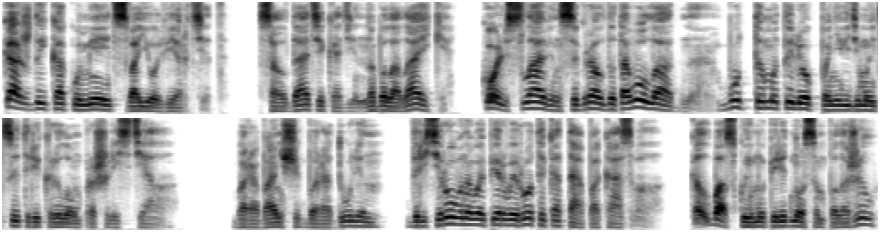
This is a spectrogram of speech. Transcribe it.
Каждый, как умеет, свое вертит. Солдатик один на балалайке. Коль Славин сыграл до того ладно, будто мотылек по невидимой цитре крылом прошелестел. Барабанщик Бородулин дрессированного первой роты кота показывал. Колбаску ему перед носом положил,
